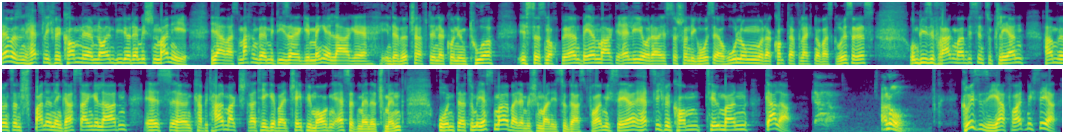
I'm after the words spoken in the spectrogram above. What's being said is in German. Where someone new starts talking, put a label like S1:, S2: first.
S1: Servus und herzlich willkommen im neuen Video der Mission Money. Ja, was machen wir mit dieser Gemengelage in der Wirtschaft, in der Konjunktur? Ist das noch Bärenmarkt Rallye oder ist das schon die große Erholung oder kommt da vielleicht noch was Größeres? Um diese Fragen mal ein bisschen zu klären, haben wir uns einen spannenden Gast eingeladen. Er ist äh, Kapitalmarktstratege bei JP Morgan Asset Management und äh, zum ersten Mal bei der Mission Money zu Gast. Freue mich sehr. Herzlich willkommen, Tillmann Gala.
S2: Gala. Hallo.
S1: Grüße Sie, ja, freut mich sehr.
